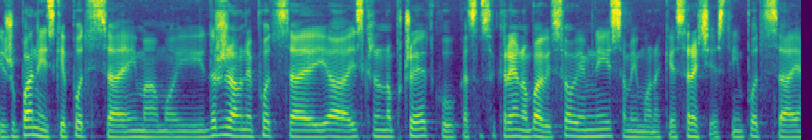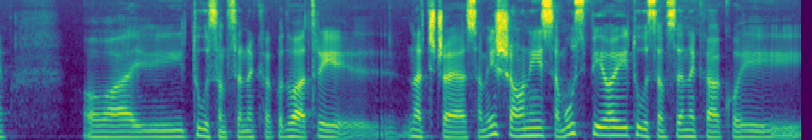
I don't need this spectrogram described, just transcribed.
i županijske poticaje, imamo i državne poticaje. Ja iskreno na početku, kad sam se krenuo baviti s ovim, nisam imao neke sreće s tim poticajem Ovaj, I tu sam se nekako dva, tri natječaja sam išao, nisam uspio i tu sam se nekako i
